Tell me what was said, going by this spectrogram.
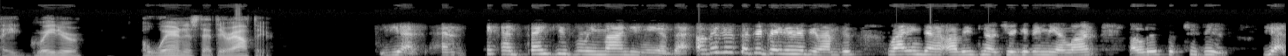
a greater awareness that they're out there. Yes, and and thank you for reminding me of that. Oh, this is such a great interview. I'm just writing down all these notes. You're giving me a, lot, a list of to dos. Yes,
